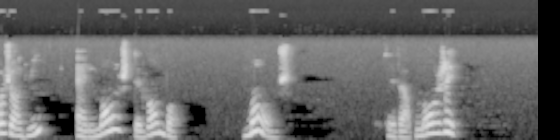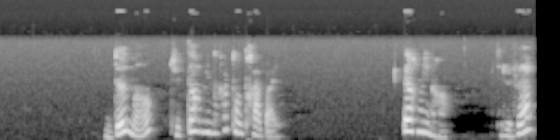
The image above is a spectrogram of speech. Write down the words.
Aujourd'hui, elle mange des bonbons. Mange. C'est le verbe manger. Demain, tu termineras ton travail. Terminera. C'est le verbe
